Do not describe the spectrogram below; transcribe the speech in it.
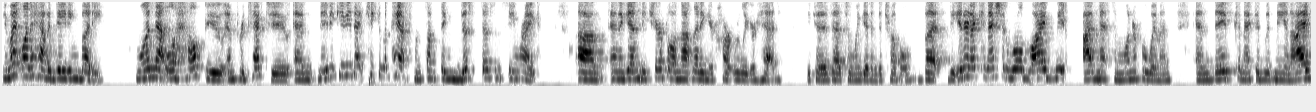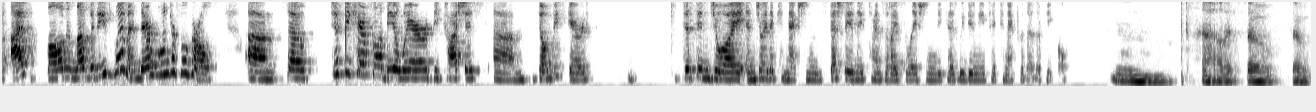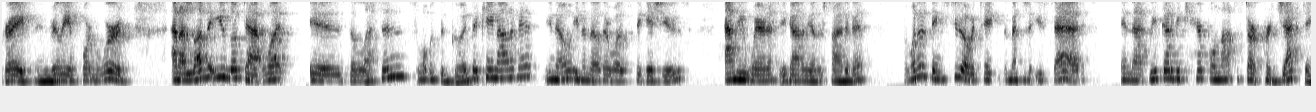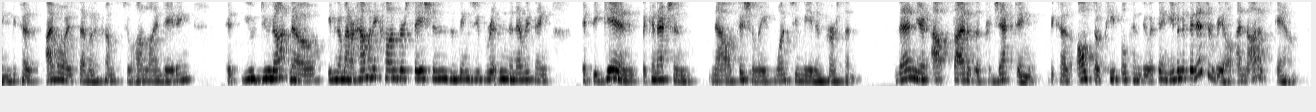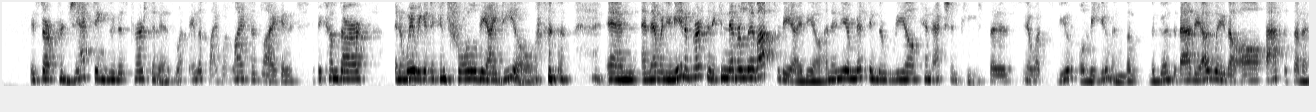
you might want to have a dating buddy, one that will help you and protect you, and maybe give you that kick in the pants when something just doesn't seem right. Um, and again, be careful on not letting your heart rule your head because that's when we get into trouble. But the internet connection worldwide, we I've met some wonderful women and they've connected with me and I've I've fallen in love with these women. They're wonderful girls. Um, so just be careful, be aware, be cautious, um, don't be scared. Just enjoy, enjoy the connection, especially in these times of isolation, because we do need to connect with other people. Mm. Oh, that's so, so great and really important words. And I love that you looked at what is the lessons, what was the good that came out of it, you know, even though there was the issues and the awareness that you got on the other side of it. But one of the things too, I would take the message that you said in that we've got to be careful not to start projecting because I've always said when it comes to online dating, it, you do not know, even no matter how many conversations and things you've written and everything, it begins the connection now officially once you meet in person. Then you're outside of the projecting because also people can do a thing, even if it is a real and not a scam. They start projecting who this person is, what they look like, what life is like, and it becomes our in a way we get to control the ideal and and then when you meet a person it can never live up to the ideal and then you're missing the real connection piece that is you know what's beautiful to be human the, the good the bad the ugly the all facets of it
